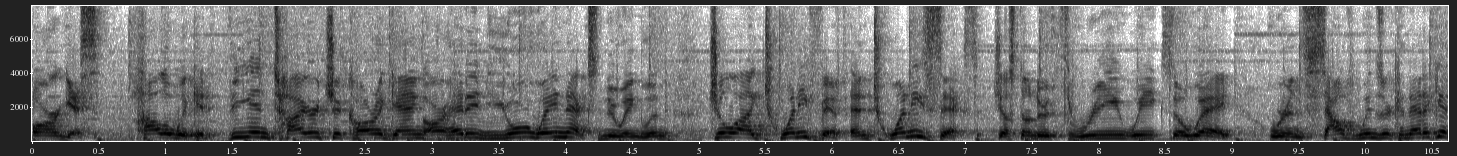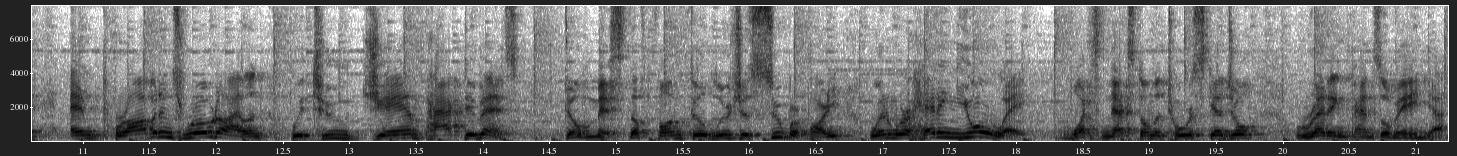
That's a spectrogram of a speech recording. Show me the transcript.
Argus, Hallowicked, the entire Chikara gang are headed your way next, New England, July 25th and 26th, just under three weeks away. We're in South Windsor, Connecticut and Providence, Rhode Island with two jam packed events. Don't miss the fun filled Lucha Super Party when we're heading your way. What's next on the tour schedule? Reading, Pennsylvania.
